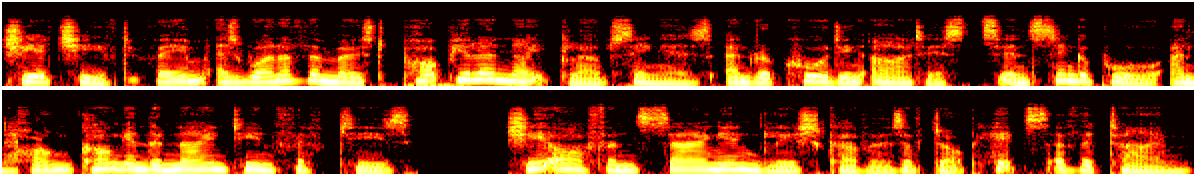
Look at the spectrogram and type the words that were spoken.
She achieved fame as one of the most popular nightclub singers and recording artists in Singapore and Hong Kong in the 1950s. She often sang English covers of top hits of the time.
